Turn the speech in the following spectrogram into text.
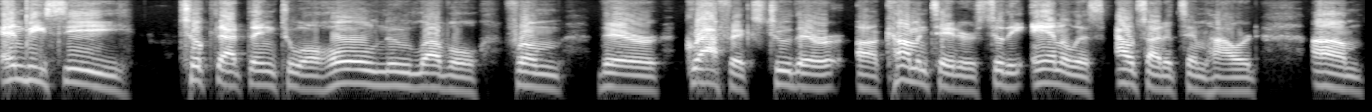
NBC took that thing to a whole new level from their graphics to their uh, commentators to the analysts outside of Tim Howard. Um,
